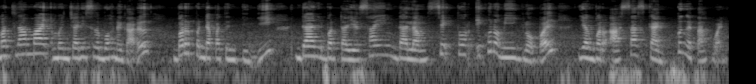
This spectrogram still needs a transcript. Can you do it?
matlamat menjadi sebuah negara berpendapatan tinggi dan berdaya saing dalam sektor ekonomi global yang berasaskan pengetahuan.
